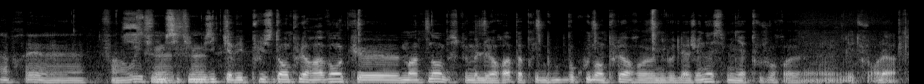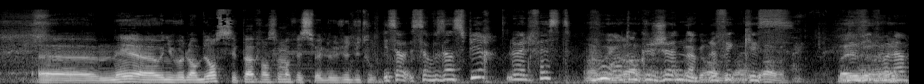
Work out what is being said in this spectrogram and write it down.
Après, euh, enfin oui, C'est une, ça- une musique qui avait plus d'ampleur avant que maintenant, parce que le rap a pris beaucoup d'ampleur au niveau de la jeunesse, mais il y a toujours, euh, il est toujours là. Euh, mais euh, au niveau de l'ambiance, c'est pas forcément un festival de vieux du tout. Et ça, ça vous inspire, le Hellfest? Ah, Vous, bah, en grave, tant que jeune, bah, grave, le fait que grave. de Bah, vivre euh, là?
